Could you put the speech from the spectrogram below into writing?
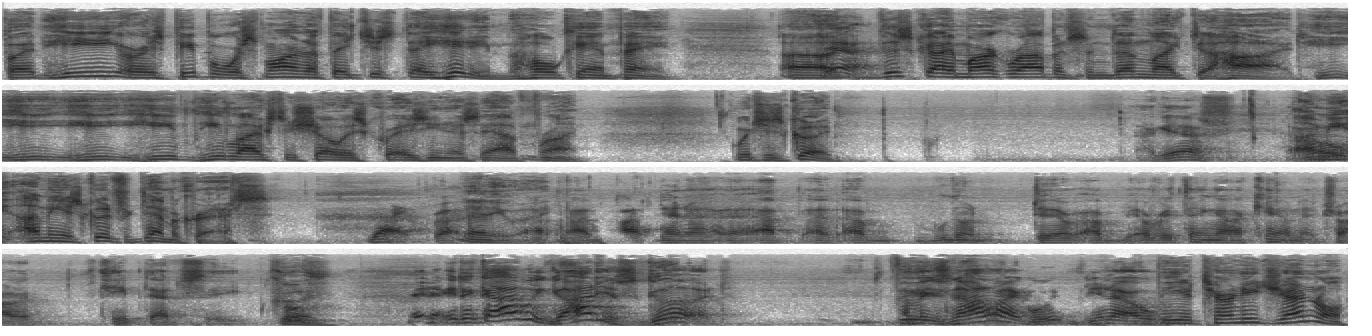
but he or his people were smart enough. They just they hit him the whole campaign. Uh, Yeah. This guy, Mark Robinson, doesn't like to hide. He he he he he likes to show his craziness out front, which is good. I guess. I mean. I mean, it's good for Democrats. right, right. anyway. I, I, I, and I, I, I, I, we're going to do everything I can to try to keep that seat. Good. The guy we got is good. I mean, it's not like we, you know. The Attorney General,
